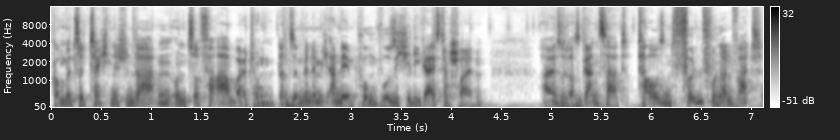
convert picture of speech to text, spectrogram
Kommen wir zu technischen Daten und zur Verarbeitung. Dann sind wir nämlich an dem Punkt, wo sich hier die Geister scheiden. Also das Ganze hat 1500 Watt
